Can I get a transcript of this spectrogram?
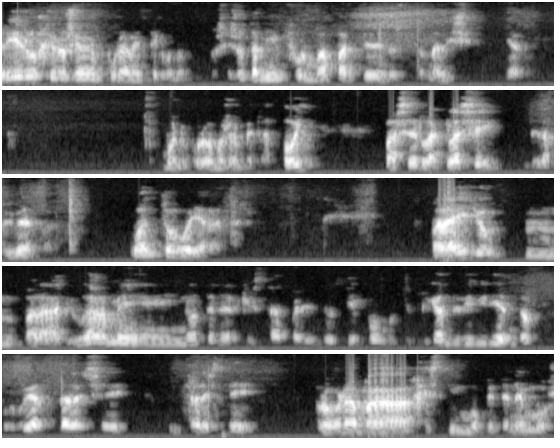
riesgos que no sean puramente económicos. Eso también forma parte de nuestro análisis Bueno, pues vamos a empezar. Hoy va a ser la clase de la primera parte. ¿Cuánto voy a ganar? Para ello, mm, para ayudarme y no tener que estar perdiendo el tiempo multiplicando y dividiendo, pues voy a utilizar, ese, utilizar este programa Gestismo que tenemos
